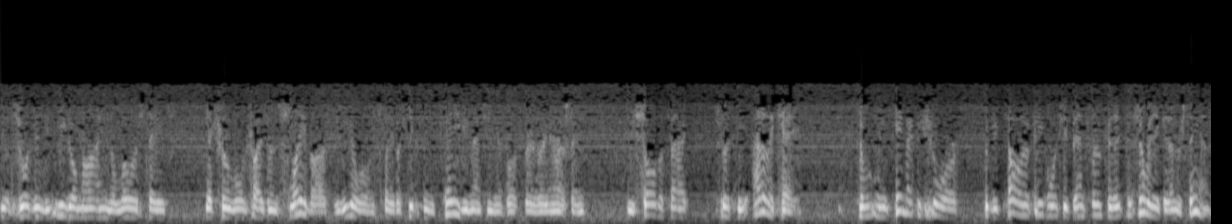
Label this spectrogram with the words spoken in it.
you absorbed into the ego mind, the lower states. The external world tries to enslave us. The ego will enslave us, keep us in the cave. You mentioned in your book, very, very interesting. You saw the fact so it's the out of the cave. So when you came back to shore, would you tell other people what you'd been through? Because there's no way they could understand,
